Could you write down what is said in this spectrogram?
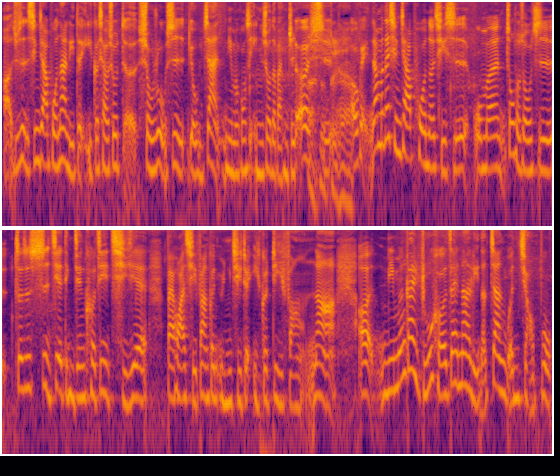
啊，就是新加坡那里的一个销售的收入是有占你们公司营收的百分之二十。对啊。OK，那么在新加坡呢，其实我们众所周知，这是世界顶尖科技。企业百花齐放跟云集的一个地方，那呃，你们该如何在那里呢站稳脚步，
